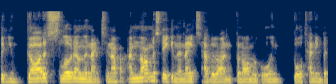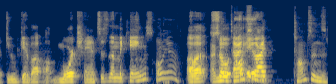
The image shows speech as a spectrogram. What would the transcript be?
but you got to slow down the Knights. And I'm not mistaken, the Knights have gotten phenomenal goaling, goaltending, but do give up more chances than the Kings. Oh yeah. Uh, I so mean, Thompson, I, I, Thompson's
